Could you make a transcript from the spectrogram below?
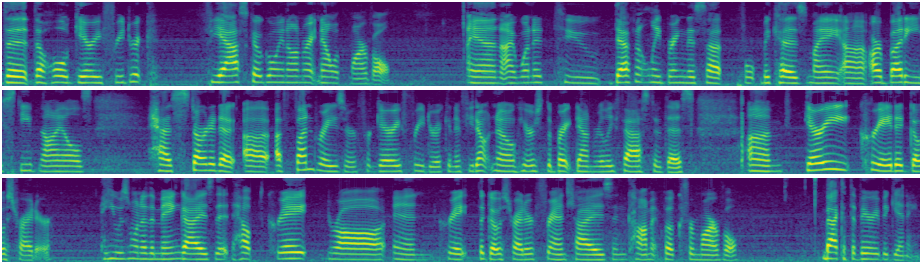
the the whole Gary Friedrich fiasco going on right now with Marvel. and I wanted to definitely bring this up for, because my uh, our buddy Steve Niles has started a, a, a fundraiser for Gary Friedrich. And if you don't know, here's the breakdown really fast of this. Um, Gary created Ghost Rider. He was one of the main guys that helped create, draw, and create the Ghost Rider franchise and comic book for Marvel back at the very beginning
